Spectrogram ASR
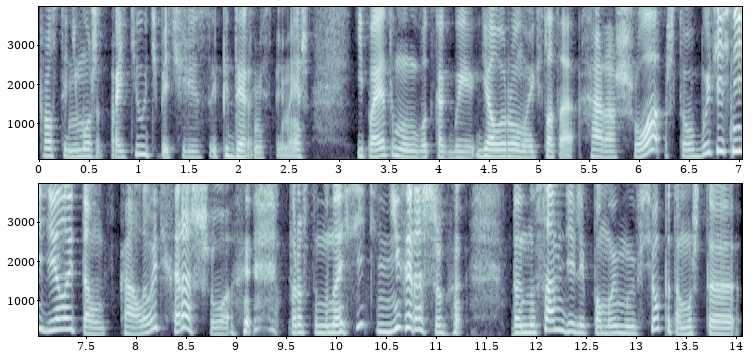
просто не может пройти у тебя через эпидермис, понимаешь? И поэтому вот как бы гиалуроновая кислота хорошо, что вы будете с ней делать, там, вкалывать хорошо, просто наносить нехорошо. Да на самом деле, по-моему, и все, потому что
